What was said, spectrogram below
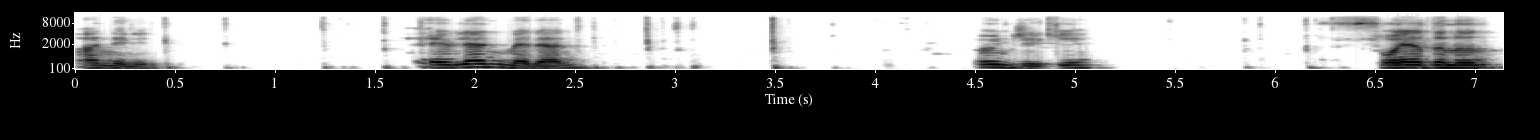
annenin evlenmeden önceki soyadının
